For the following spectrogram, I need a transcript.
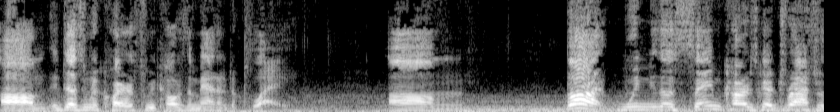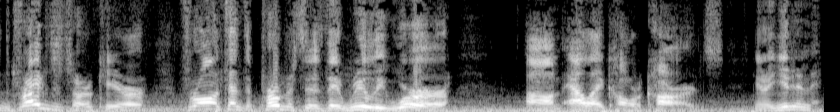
um, it doesn't require three colors of mana to play. Um, but when those same cards got drafted with Dragons of Tarkir, for all intents and purposes, they really were um, ally color cards. You know, you didn't.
